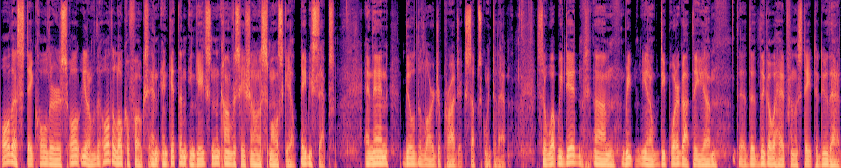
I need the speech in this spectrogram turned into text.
all the stakeholders, all you know, the, all the local folks, and and get them engaged in the conversation on a small scale, baby steps. And then build the larger projects subsequent to that. So what we did, um, we you know, Deepwater got the um, the, the, the go ahead from the state to do that,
